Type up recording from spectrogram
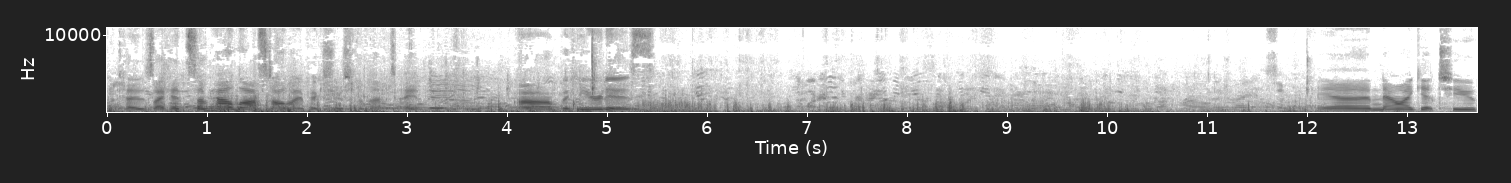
because I had somehow lost all my pictures from that time. Um, but here it is. And now I get to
